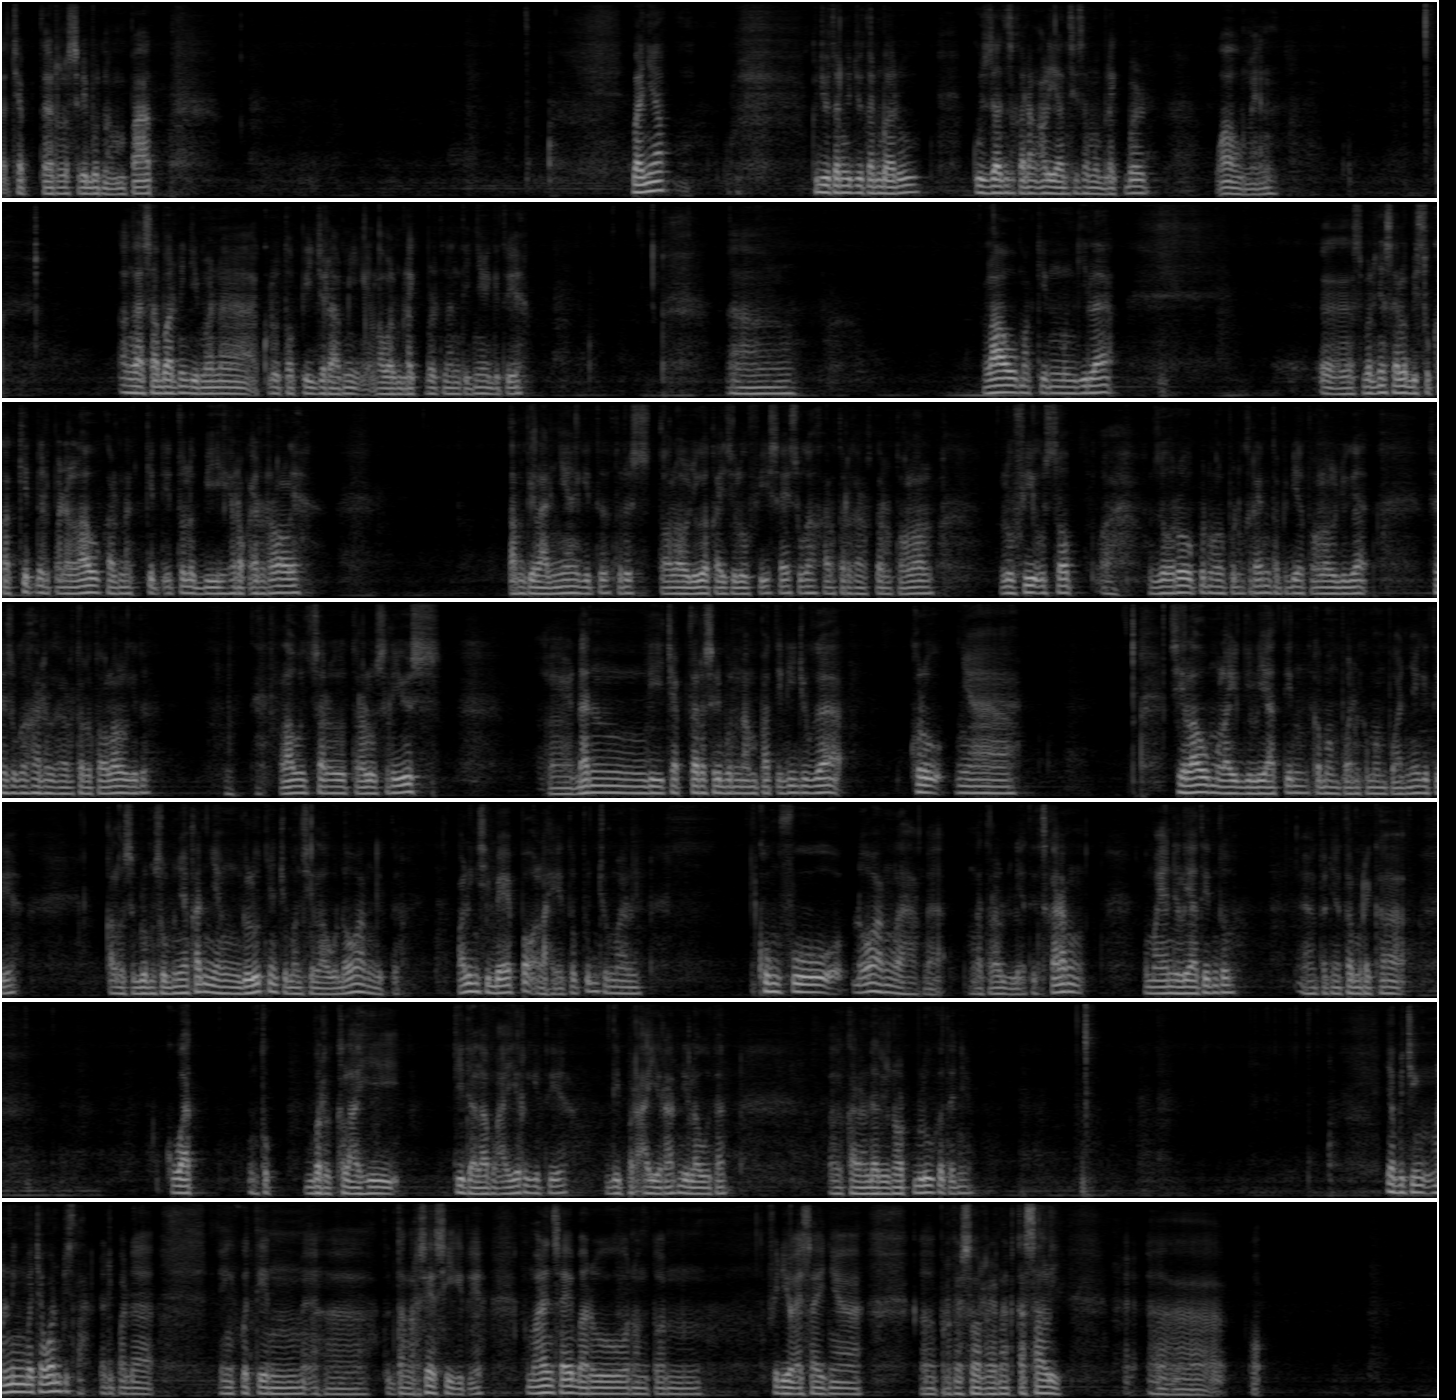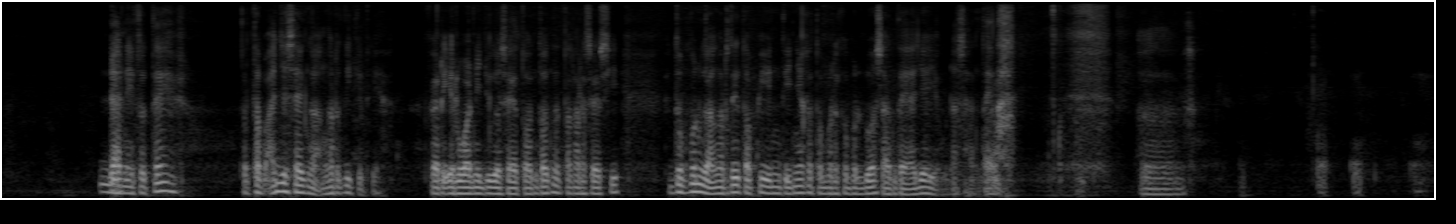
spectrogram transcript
chapter 1064 banyak kejutan-kejutan baru. Kuzan sekarang aliansi sama Blackbird. Wow man nggak sabar nih gimana kru topi jerami lawan Blackbird nantinya gitu ya. Uh, Lau makin menggila. Uh, sebenarnya saya lebih suka Kid daripada Lau karena Kid itu lebih rock and roll ya. Tampilannya gitu. Terus tolol juga kayak si Luffy. Saya suka karakter-karakter tolol. Luffy Usopp wah Zoro pun walaupun keren tapi dia tolol juga. Saya suka karakter-karakter tolol gitu laut selalu terlalu serius. Eh, dan di chapter 1064 ini juga krunya si Lau mulai diliatin kemampuan-kemampuannya gitu ya. Kalau sebelum-sebelumnya kan yang gelutnya cuma si Lau doang gitu. Paling si Bepo lah itu pun cuman kungfu doang lah nggak nggak terlalu diliatin. Sekarang lumayan diliatin tuh. Ya, ternyata mereka kuat untuk berkelahi di dalam air gitu ya di perairan di lautan e, karena dari North Blue katanya ya becing mending baca One Piece lah daripada ngikutin uh, tentang resesi gitu ya. Kemarin saya baru nonton video esainya uh, Profesor Renat Kasali. Uh, oh. Dan itu teh tetap aja saya nggak ngerti gitu ya. Ferry Irwani juga saya tonton tentang resesi. Itu pun nggak ngerti tapi intinya kata mereka berdua santai aja ya udah santai lah. Uh,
